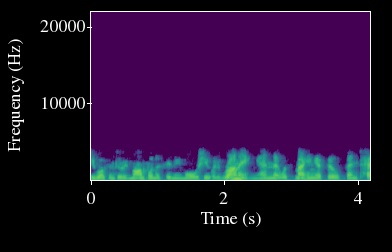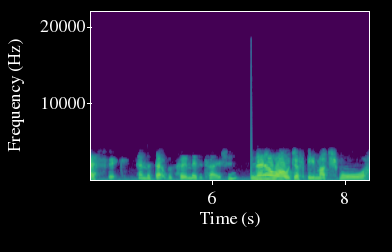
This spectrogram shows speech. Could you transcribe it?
she wasn't doing mindfulness anymore. She was running and it was making her feel fantastic and that that was her meditation. Now I'll just be much more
